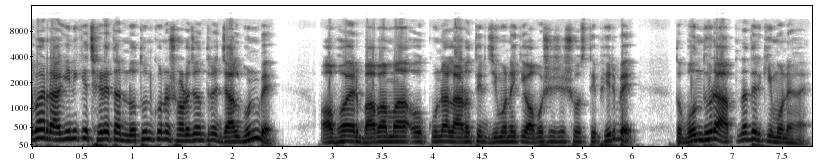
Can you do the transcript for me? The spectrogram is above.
এবার রাগিনীকে ছেড়ে তার নতুন কোনো ষড়যন্ত্রের জাল বুনবে? অভয়ের বাবা মা ও কুণাল আরতির জীবনে কি অবশেষে স্বস্তি ফিরবে? তো বন্ধুরা, আপনাদের কি মনে হয়?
